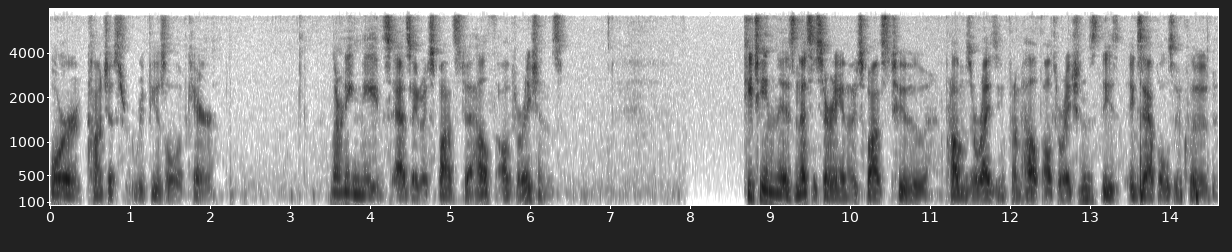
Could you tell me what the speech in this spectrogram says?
or conscious refusal of care. Learning needs as a response to health alterations. Teaching is necessary in response to problems arising from health alterations. These examples include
